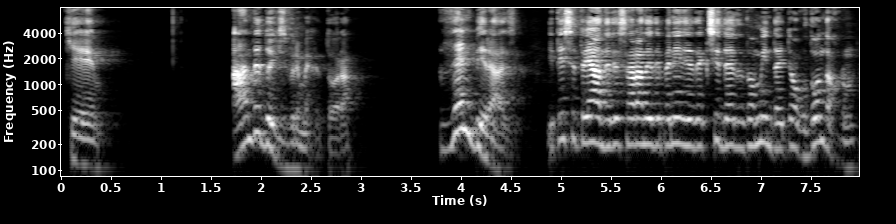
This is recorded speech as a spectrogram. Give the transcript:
Και αν δεν το έχεις βρει μέχρι τώρα, δεν πειράζει. Είτε είσαι 30, είτε 40, είτε 50, είτε 60, είτε 70, είτε 80 χρόνων.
